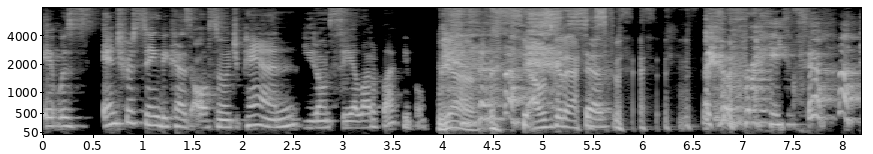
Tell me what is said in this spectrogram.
it was interesting because also in Japan, you don't see a lot of black people. Yeah. yeah I was going to ask. So, right.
